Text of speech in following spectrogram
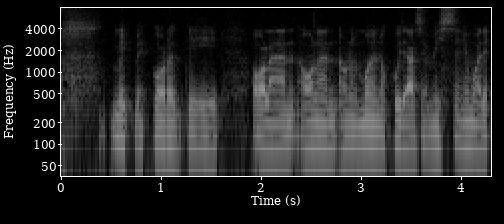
pff, mitmeid kordi olen, olen, olen mõelnud, kuidas ja mis ja niimoodi.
